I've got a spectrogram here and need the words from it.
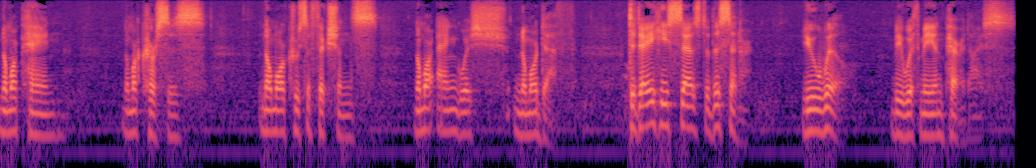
No more pain, no more curses no more crucifixions, no more anguish, no more death. Today he says to this sinner, You will be with me in paradise.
